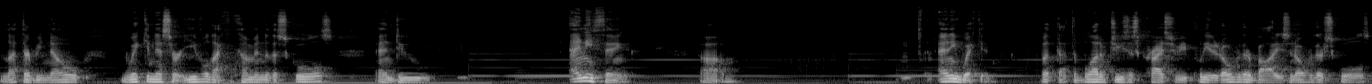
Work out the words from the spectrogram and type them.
let there be no wickedness or evil that can come into the schools and do anything. Um, any wicked, but that the blood of Jesus Christ would be pleaded over their bodies and over their schools,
